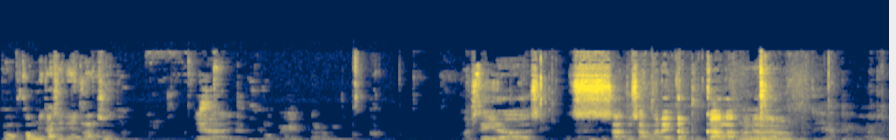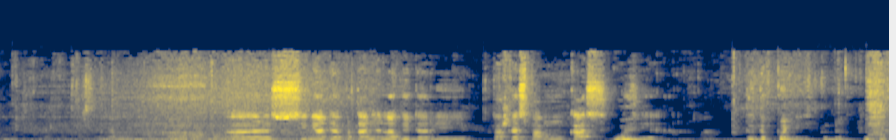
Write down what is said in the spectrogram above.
komunikasinya langsung ya ya pasti ya satu sama lain terbuka lah bener. Terus ini ada pertanyaan lagi dari Bagas Pamungkas. Wih, ya. To the bone ini, to the bone.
